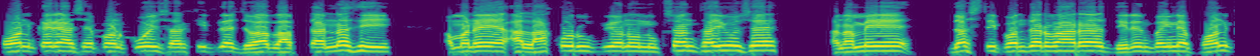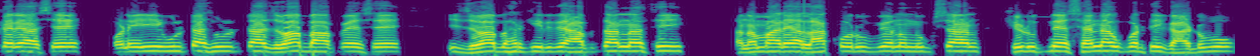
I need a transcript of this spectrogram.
ફોન કર્યા છે પણ કોઈ સરખી રીતે જવાબ આપતા નથી. અમારે આ લાખો રૂપિયાનું નુકસાન થયું છે અને અમે દસથી પંદર વાર ધીરેનભાઈને ફોન કર્યા છે પણ એ ઉલટા સુલટા જવાબ આપે છે. એ જવાબ સરખી રીતે આપતા નથી. અને અમારે આ લાખો રૂપિયાનું નુકસાન ખેડૂતને સેના ઉપરથી કાઢવું?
